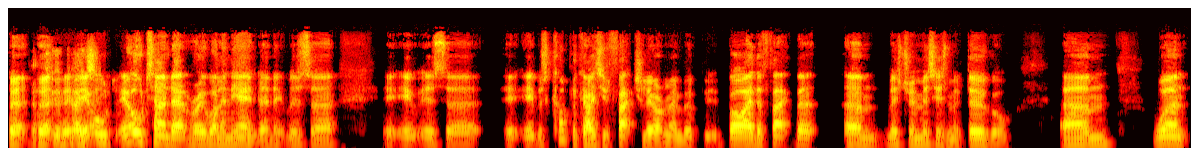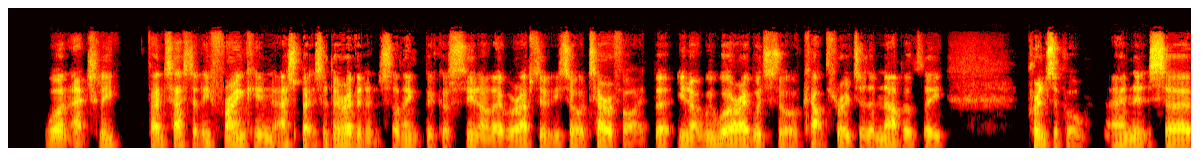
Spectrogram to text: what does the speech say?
but but it all, it all turned out very well in the end, and it was, uh, it, it, was, uh, it, it, was complicated factually. I remember by the fact that um, Mr. and Mrs. McDougall um, weren't weren't actually fantastically frank in aspects of their evidence. I think because you know they were absolutely sort of terrified, but you know we were able to sort of cut through to the nub of the principle, and it's uh,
